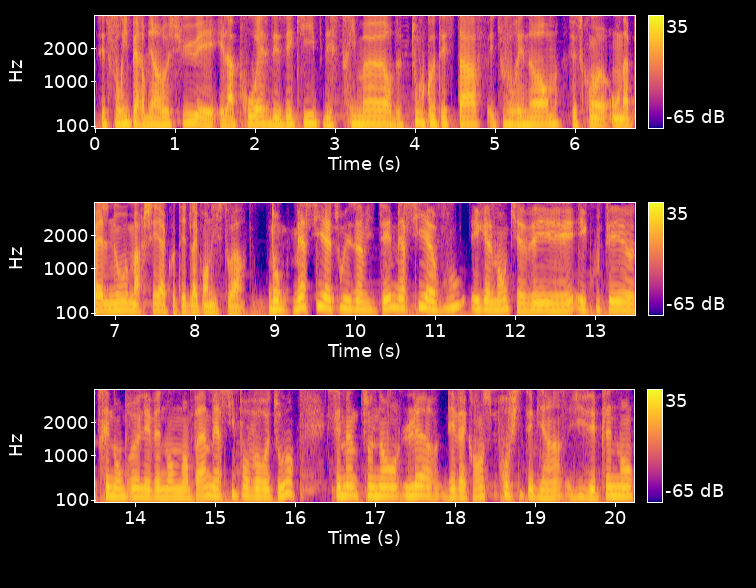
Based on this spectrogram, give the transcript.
c'est toujours hyper bien reçu et, et, la prouesse des équipes, des streamers, de tout le côté staff est toujours énorme. C'est ce qu'on appelle, nous, marcher à côté de la grande histoire. Donc, merci à tous les invités. Merci à vous également qui avez écouté euh, très nombreux l'événement de Mampa. Merci pour vos retours. C'est maintenant l'heure des vacances. Profitez bien. Vivez pleinement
